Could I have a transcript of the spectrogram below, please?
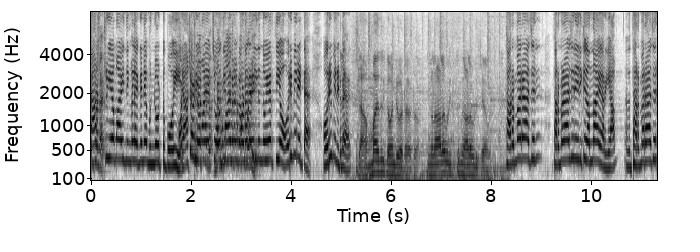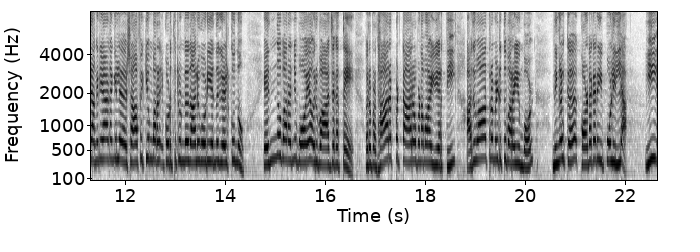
രാഷ്ട്രീയമായി നിങ്ങൾ എങ്ങനെ മുന്നോട്ട് പോയി? രാഷ്ട്രീയമായ ചോദ്യങ്ങൾ കൊടകരയിൽ നിന്ന് ഉയർത്തിയോ? ഒരു മിനിറ്റ് ഒരു മിനിറ്റ്. അമ്മാതിരി കമന്റ് കേട്ടോ കേട്ടോ. നിങ്ങൾ ആളെ വിളിക്കുന്ന ആളെ വിളിച്ചാൽ മതി. ധർമ്മരാജൻ ധർമ്മരാജൻ എനിക്ക് നന്നായി അറിയാം. ധർമ്മരാജൻ അങ്ങനെയാണെങ്കിൽ ഷാഫിക്കും പറ- കൊടുത്തിട്ടുണ്ട് നാല് കോടി എന്ന് കേൾക്കുന്നു. എന്ന് പറഞ്ഞു പോയ ഒരു വാചകത്തെ ഒരു പ്രധാനപ്പെട്ട ആരോപണമായി ഉയർത്തി. അതുമാത്രം എടുത്തു പറയുമ്പോൾ നിങ്ങൾക്ക് കൊടകര ഇപ്പോൾ ഇല്ല. ഈ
